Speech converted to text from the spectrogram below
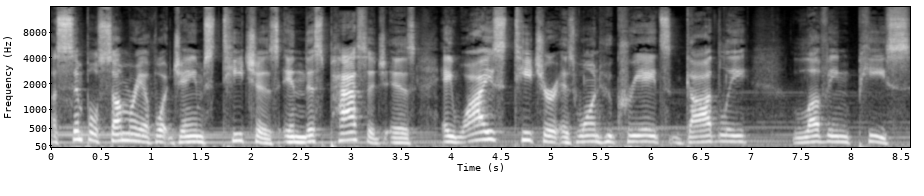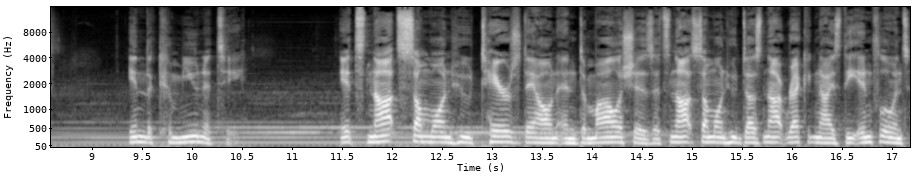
A simple summary of what James teaches in this passage is a wise teacher is one who creates godly, loving peace in the community. It's not someone who tears down and demolishes. It's not someone who does not recognize the influence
